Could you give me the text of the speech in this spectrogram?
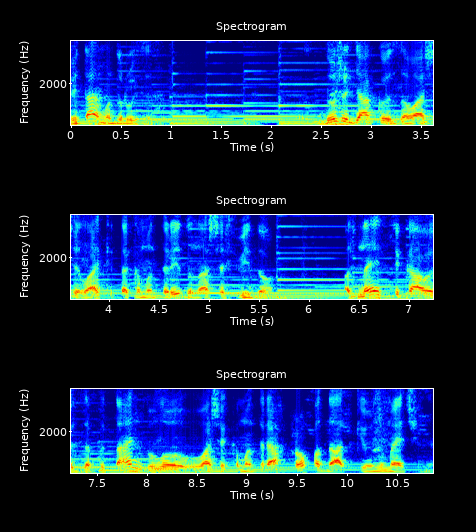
Вітаємо, друзі! Дуже дякую за ваші лайки та коментарі до наших відео. Одне із цікавих запитань було у ваших коментарях про податки у Німеччині.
